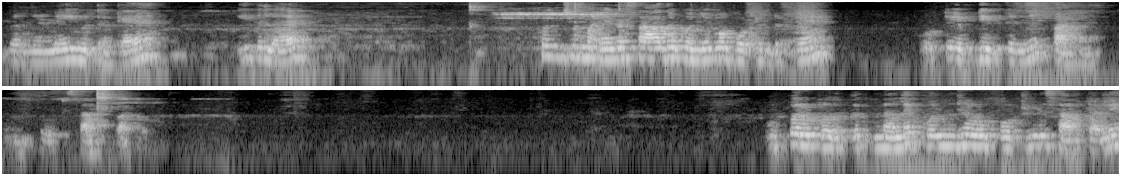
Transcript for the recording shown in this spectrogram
பாருங்க நெய் விட்டுருக்கேன். இதில் கொஞ்சமாக ஏன்னா சாதம் கொஞ்சமாக போட்டுருக்கேன் போட்டு எப்படி இருக்குன்னு பாருங்கள் போட்டு சாப்பிட்டு பார்க்கணும் உப்பருப்பு இருக்கிறதுனால கொஞ்சம் போட்டு சாப்பிட்டாலே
